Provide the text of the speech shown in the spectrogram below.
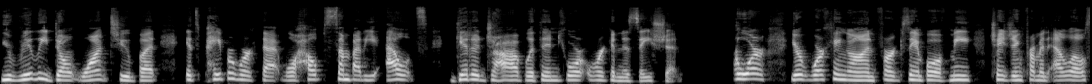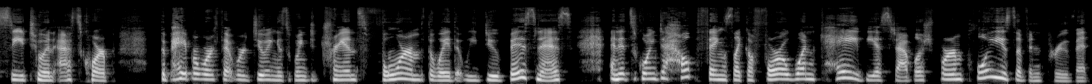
you really don't want to, but it's paperwork that will help somebody else get a job within your organization or you're working on, for example, of me changing from an LLC to an S Corp, the paperwork that we're doing is going to transform the way that we do business. And it's going to help things like a 401k be established for employees of Improve It.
